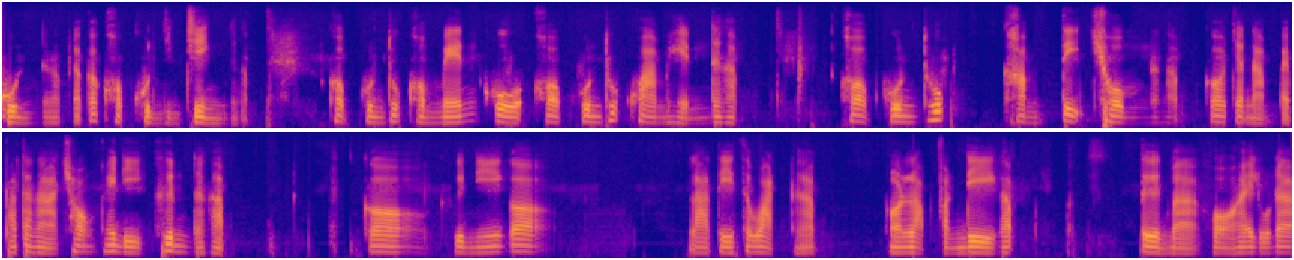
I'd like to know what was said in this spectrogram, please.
คุณนะครับ แล้วก็ขอบคุณจริง ๆ นะครับ ขอบคุณทุกคอมเมนต์ขอบคุณทุกความเห็นนะครับ ขอบคุณทุกคำติชมนะครับ ก็จะนำไปพัฒนาช่องให้ดีขึ้นนะครับ ก็คืนนี้ก็ลาตรีสวัสดิ์นะครับนอนหลับฝันดีครับ ตื่นมาขอให้ลูน่า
